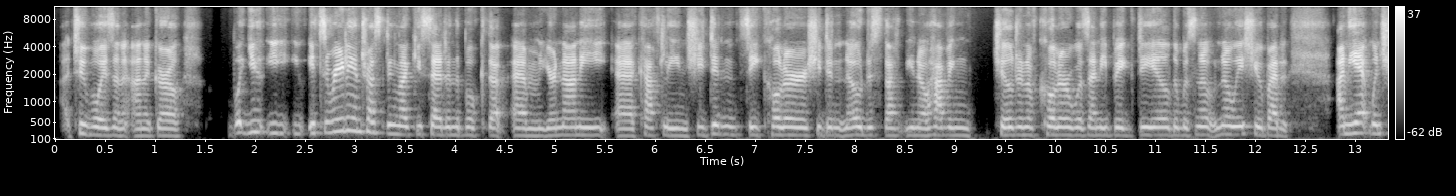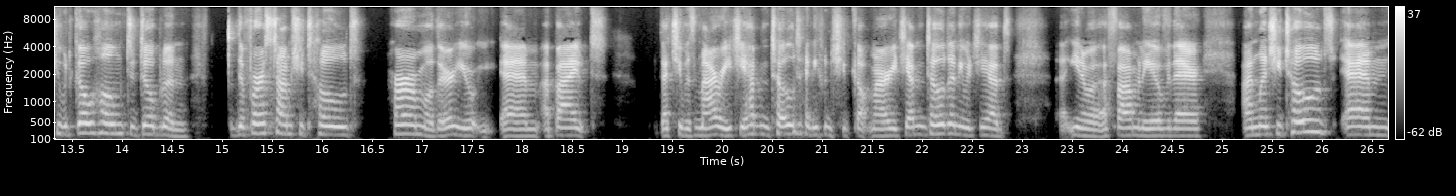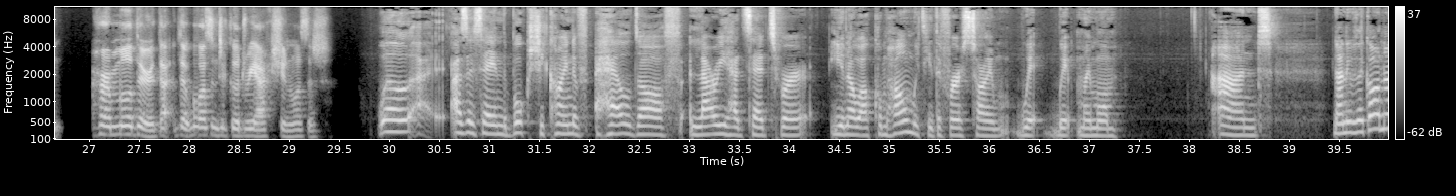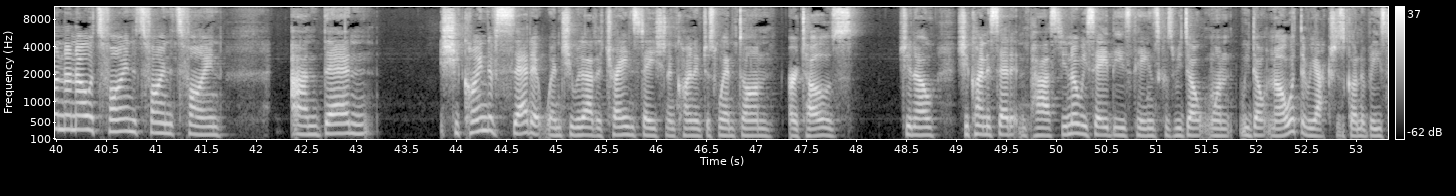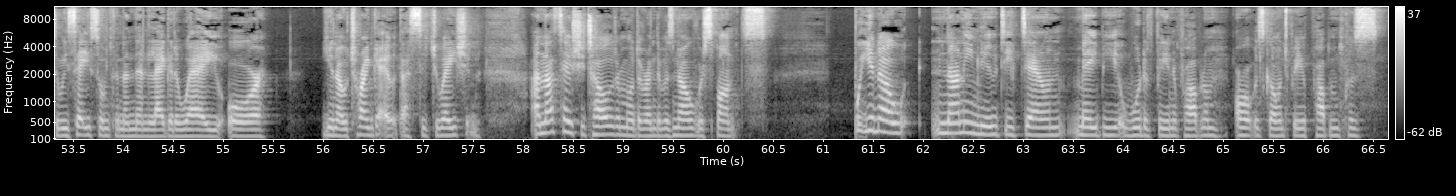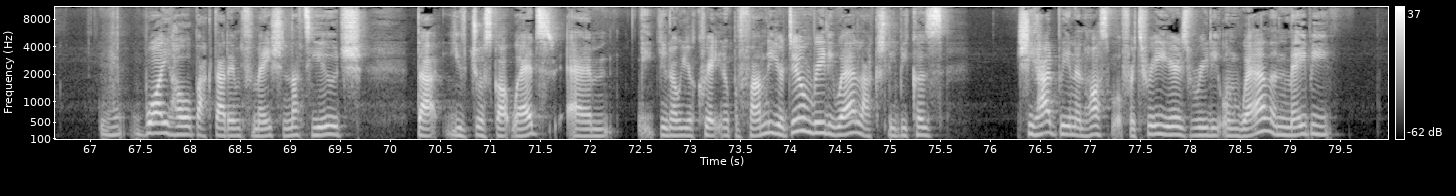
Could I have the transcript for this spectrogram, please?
uh, two boys and, and a girl. But you, you, it's really interesting, like you said in the book, that um, your nanny uh, Kathleen, she didn't see color. She didn't notice that you know having children of color was any big deal. There was no no issue about it. And yet, when she would go home to Dublin, the first time she told her mother you um, about that she was married. She hadn't told anyone she'd got married. She hadn't told anyone she had, uh, you know, a family over there. And when she told um, her mother, that that wasn't a good reaction, was it? Well, as I say in the book, she kind of held off. Larry had said to her, "You know, I'll come home with you the first time with with my mum," and Nanny was like, "Oh no, no, no, it's fine, it's fine, it's fine," and then she kind of said it when she was at a train station and kind of just went on her toes you know, she kind of said it in past. You know, we say these things because we don't want, we don't know what the reaction is going to be. So we say something and then leg it away or, you know, try and get out of that situation. And that's how she told her mother, and there was no response. But, you know, Nanny knew deep down maybe it would have been a problem or it was going to be a problem because why hold back that information? That's huge that you've just got wed. Um, you know, you're creating up a family. You're doing really well, actually, because she had been in hospital for three years, really unwell, and maybe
